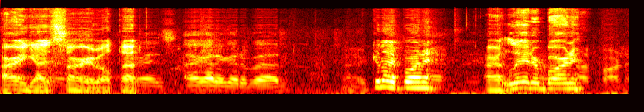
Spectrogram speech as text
Alright, guys. Sorry about that. Guys, I gotta go to bed. Alright, good night, Barney. Alright, later, Barney. Hi, Barney.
